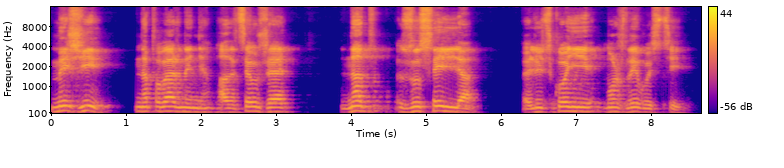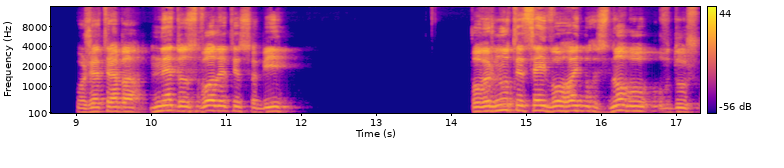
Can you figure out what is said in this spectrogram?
межі на повернення, але це вже надзусилля людської можливості. Уже треба не дозволити собі повернути цей вогонь знову в душу.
